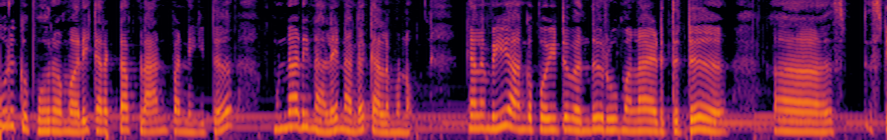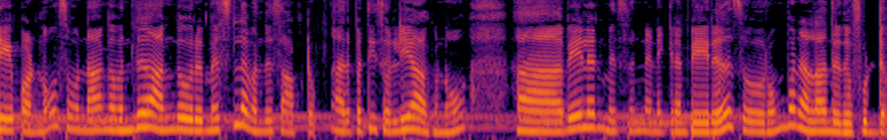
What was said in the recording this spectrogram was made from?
ஊருக்கு போகிற மாதிரி கரெக்டாக பிளான் பண்ணிக்கிட்டு முன்னாடி நாளே நாங்கள் கிளம்பணும். கிளம்பி அங்கே போயிட்டு வந்து ரூமெல்லாம் எடுத்துகிட்டு ஸ்டே பண்ணோம். ஸோ நாங்கள் வந்து அங்கே ஒரு மெஸ்ஸில் வந்து சாப்பிட்டோம். அதை பற்றி சொல்லியே ஆகணும். வேலன் மெஸ்ஸுன்னு நினைக்கிறேன் பேர். ஸோ ரொம்ப நல்லா இருந்தது ஃபுட்டு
